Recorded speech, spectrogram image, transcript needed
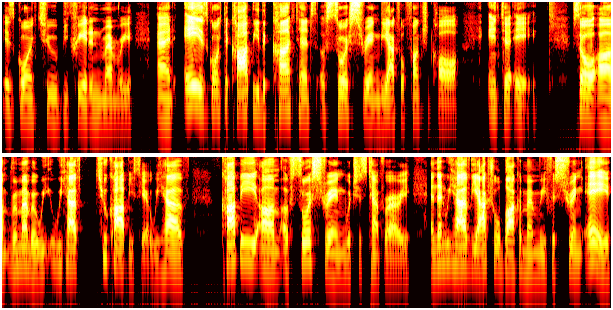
is going to be created in memory and a is going to copy the contents of source string, the actual function call, into a. So um, remember, we, we have two copies here. We have copy um, of source string, which is temporary, and then we have the actual block of memory for string a,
